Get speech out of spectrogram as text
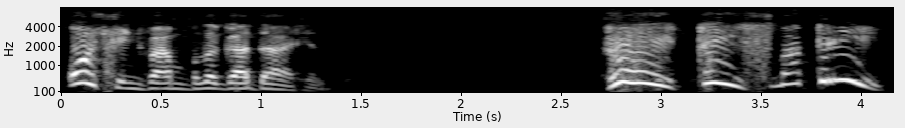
Очень вам благодарен». «Эй, ты, смотри!»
